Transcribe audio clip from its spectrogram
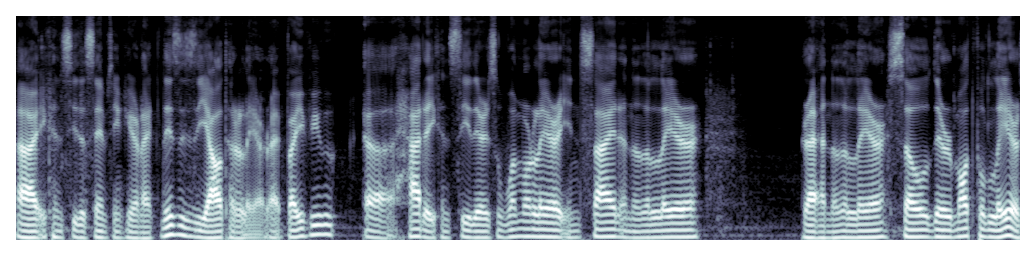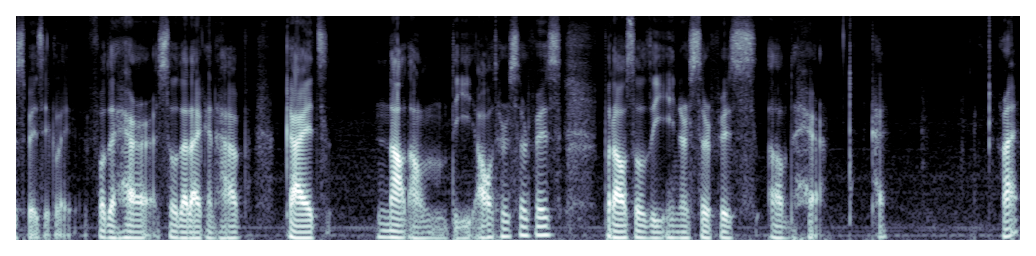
uh, you can see the same thing here. Like this is the outer layer right? But if you uh, had it you can see there's one more layer inside another layer right? Another layer. So there are multiple layers basically for the hair so that I can have guides not on the outer surface but also the inner surface of the hair right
